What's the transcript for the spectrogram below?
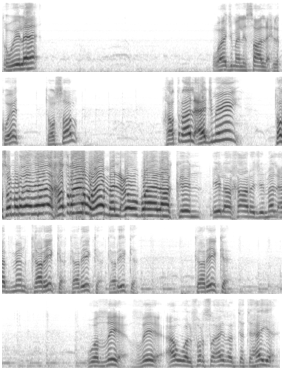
طويلة. وهجمة لصالح الكويت. توصل. خطرة العجمي. توصل مرة ثانية. خطرة وملعوبة لكن إلى خارج الملعب من كاريكا كاريكا كاريكا كاريكا. وتضيع تضيع أول فرصة أيضا تتهيأ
